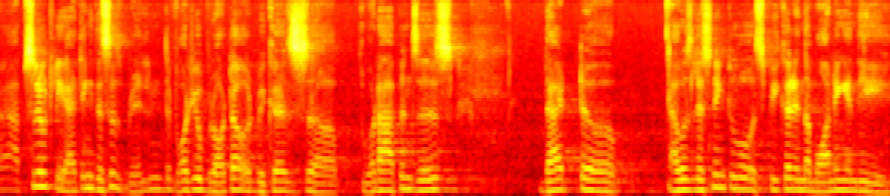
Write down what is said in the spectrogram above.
Absolutely. I think this is brilliant what you brought out because uh, what happens is that uh, I was listening to a speaker in the morning in the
